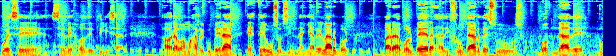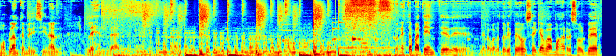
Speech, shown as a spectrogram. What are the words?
pues se dejó de utilizar. Ahora vamos a recuperar este uso sin dañar el árbol para volver a disfrutar de sus bondades como planta medicinal legendaria. Con esta patente de, Laboratorio Espejo Seca vamos a resolver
